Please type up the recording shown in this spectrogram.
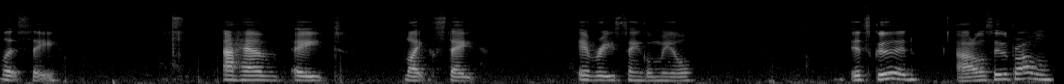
let's see. I have ate like steak every single meal. It's good. I don't see the problem.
